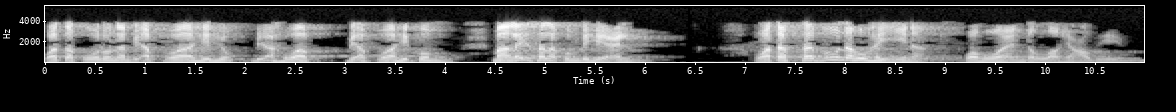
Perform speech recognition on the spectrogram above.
wa taquluna biafwahihim biahwa biafwahikum ma laysa lakum bihi ilm wa tahsabunahu hayyina wa huwa 'indallahi 'azim.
